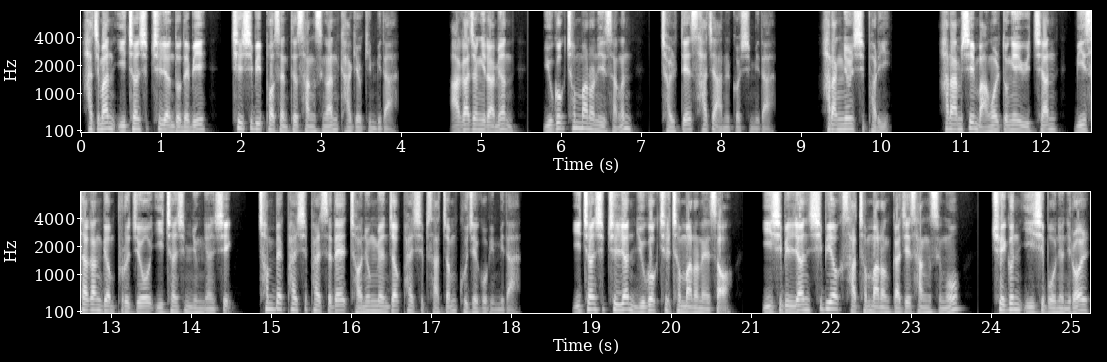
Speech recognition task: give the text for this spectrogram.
하지만 2017년도 대비 72% 상승한 가격입니다. 아가정이라면 6억 1천만 원 이상은 절대 사지 않을 것입니다. 하락률 18위. 하남시 망월동에 위치한 미사강 변 푸르지오 2016년식 1188세대 전용 면적 84.9제곱입니다. 2017년 6억 7천만 원에서 21년 12억 4천만 원까지 상승 후 최근 25년 1월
